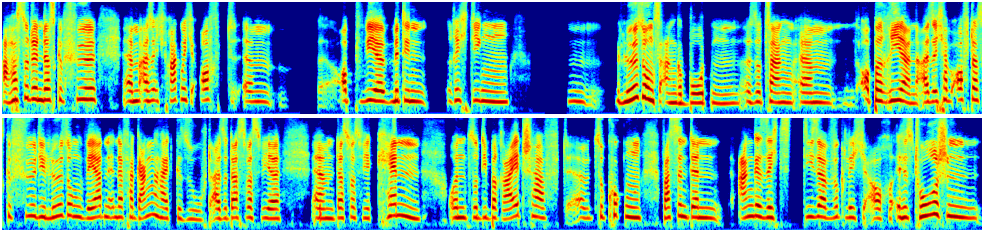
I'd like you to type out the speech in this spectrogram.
Hast du denn das Gefühl, ähm, also ich frage mich oft, ähm, ob wir mit den richtigen hm, Lösungsangeboten sozusagen ähm, operieren. Also ich habe oft das Gefühl, die Lösungen werden in der Vergangenheit gesucht. Also das, was wir, ähm, das, was wir kennen und so die Bereitschaft äh, zu gucken, was sind denn angesichts dieser wirklich auch historischen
